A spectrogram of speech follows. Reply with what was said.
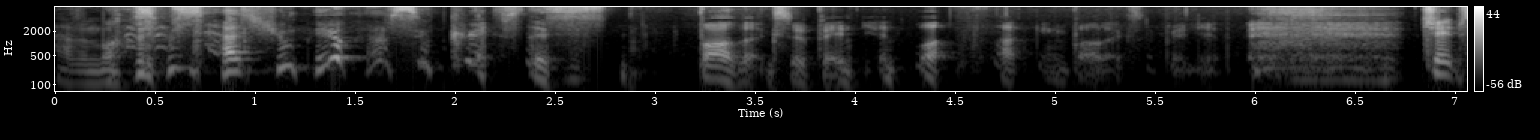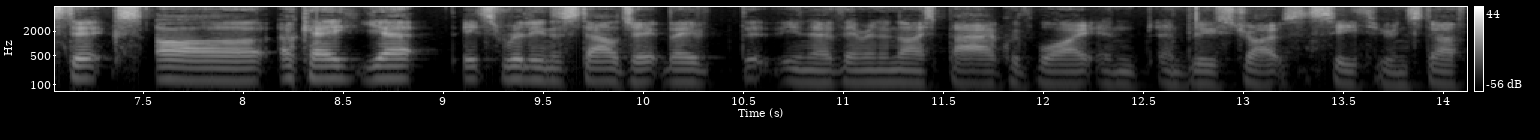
Have a more substantial meal. Have some crisps. This is bollocks opinion. What fucking bollocks opinion. Chipsticks are okay. Yeah, it's really nostalgic. They've you know they're in a nice bag with white and, and blue stripes and see through and stuff.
